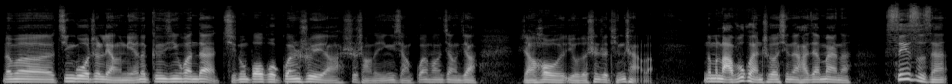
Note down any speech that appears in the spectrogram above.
那么经过这两年的更新换代，其中包括关税啊、市场的影响、官方降价，然后有的甚至停产了。那么哪五款车现在还在卖呢？C 四三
